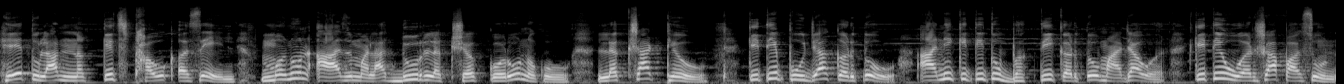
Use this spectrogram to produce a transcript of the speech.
हे तुला नक्कीच ठाऊक असेल. म्हणून आज मला दुर्लक्ष करू नको. लक्षात ठेव किती पूजा करतो आणि किती तू भक्ती करतो माझ्यावर किती वर्षापासून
